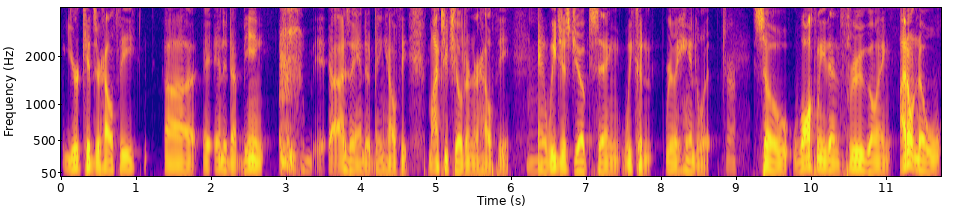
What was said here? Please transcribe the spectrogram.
your kids are healthy. Uh, it ended up being as I ended up being healthy. My two children are healthy, and we just joked saying we couldn't really handle it. Sure. So walk me then through going. I don't know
